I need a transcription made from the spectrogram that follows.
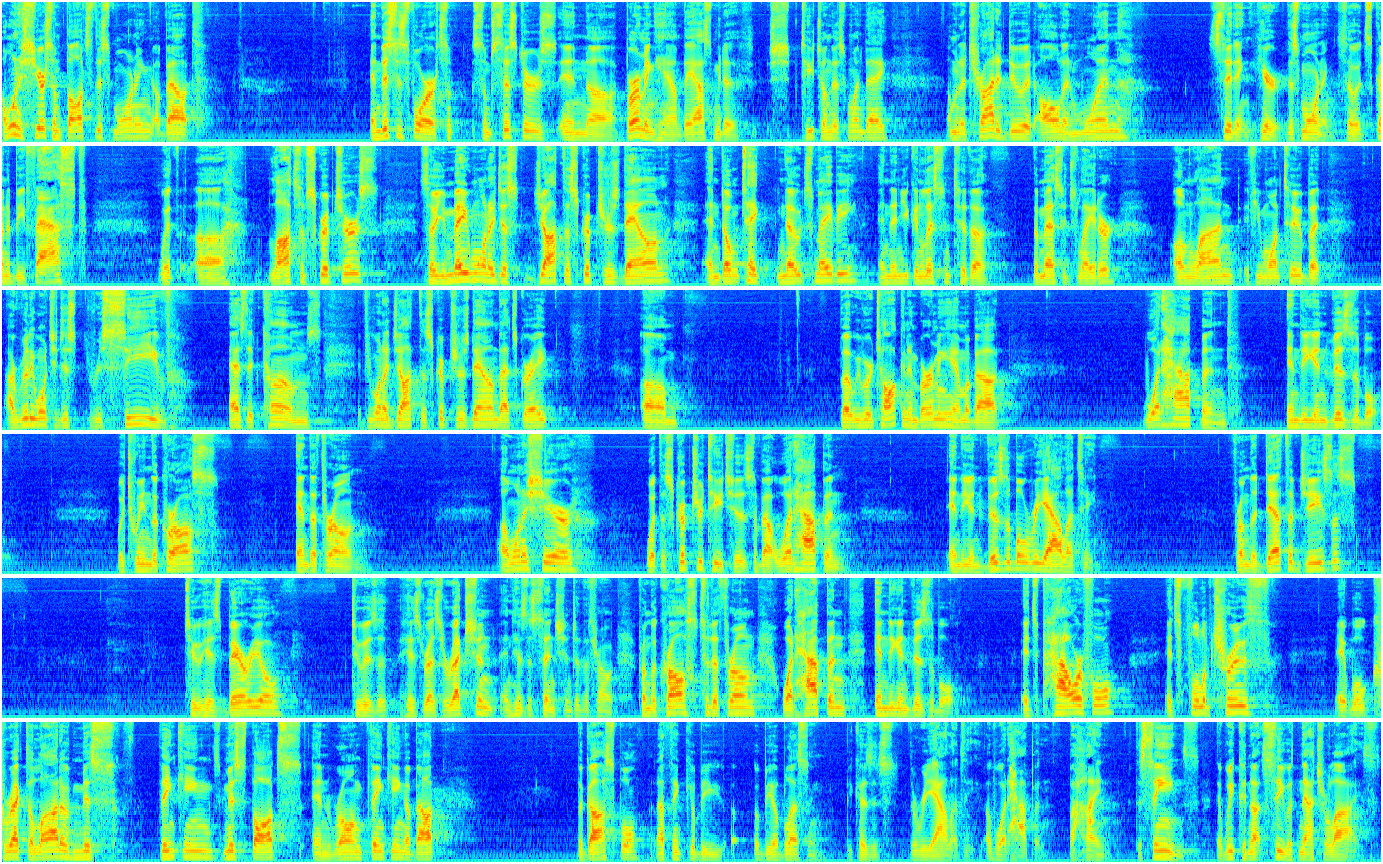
I want to share some thoughts this morning about, and this is for some, some sisters in uh, Birmingham. They asked me to sh- teach on this one day. I'm going to try to do it all in one sitting here this morning. So it's going to be fast with uh, lots of scriptures. So you may want to just jot the scriptures down and don't take notes, maybe, and then you can listen to the, the message later online if you want to. But I really want you to just receive as it comes. If you want to jot the scriptures down, that's great. Um, but we were talking in Birmingham about what happened in the invisible between the cross and the throne. I want to share what the scripture teaches about what happened in the invisible reality from the death of Jesus to his burial to his, his resurrection and his ascension to the throne. From the cross to the throne, what happened in the invisible. It's powerful, it's full of truth, it will correct a lot of misthinkings, misthoughts, and wrong thinking about the gospel. And I think it'll be, it'll be a blessing because it's the reality of what happened behind the scenes that we could not see with natural eyes.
